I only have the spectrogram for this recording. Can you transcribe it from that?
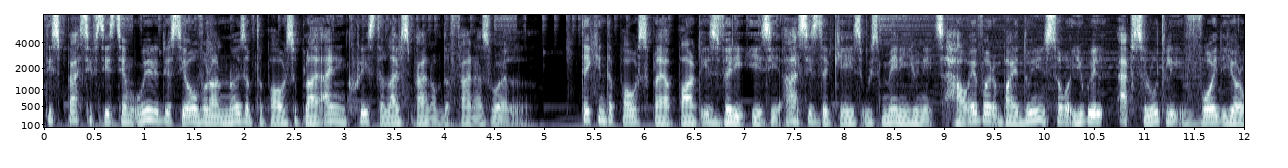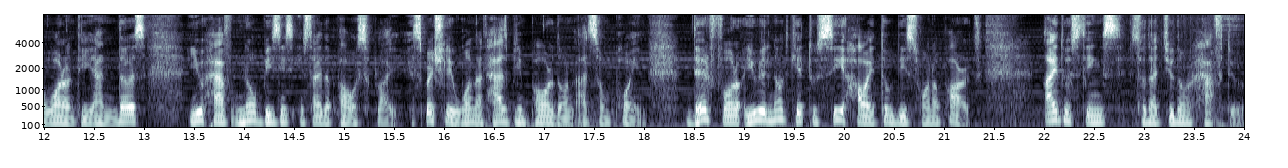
This passive system will reduce the overall noise of the power supply and increase the lifespan of the fan as well. Taking the power supply apart is very easy as is the case with many units, however by doing so you will absolutely void your warranty and thus you have no business inside the power supply, especially one that has been powered on at some point. Therefore you will not get to see how I took this one apart. I do things so that you don't have to.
